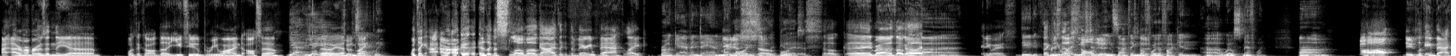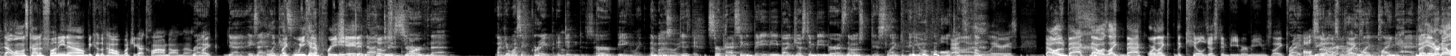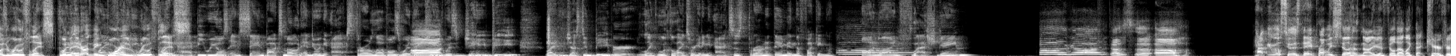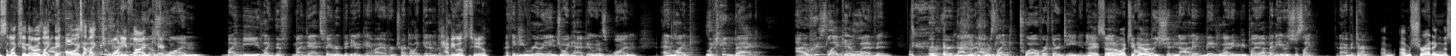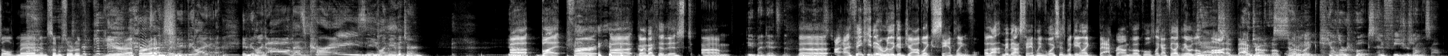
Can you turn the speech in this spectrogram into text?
I, I remember it was in the uh what's it called? The YouTube Rewind also. Yeah, yeah, yeah. Oh, yeah. Which was like- exactly. With like I, I, I it, it was like the slow mo guys like at the very back like Bro, Gavin Dan, my dude boys. so my good it's so good bro so good. Uh, Anyways, dude, like Rewind used to mean something episode. before the fucking uh, Will Smith one. Um, uh dude, looking back, that one was kind of funny now because of how much it got clowned on though. right. Like yeah, exactly. Like, like, it's- we can it- appreciate it. it not post-art. deserve that. Like it wasn't great, but it didn't deserve being like the most No, it- dis- it- surpassing "Baby" by Justin Bieber as the most disliked video of all that's time. That's hilarious. That was back. That was like back where like the kill Justin Bieber memes. Like Right? Also, Dude, this I- was I like like playing happy. the internet was ruthless. when the internet was being playing born, is ruthless. Happy Wheels and sandbox mode and doing axe throw levels where the Uh, kid was JB. Like Justin Bieber, like lookalikes were getting axes thrown at them in the fucking online flash game. Oh god, that's uh, uh Happy Wheels to this day probably still has not even filled out like that character selection. There was like I they think- always had like twenty five. twenty Happy Wheels characters. One might be like the my dad's favorite video game I ever tried to like get him to Happy play Wheels two. I think he really enjoyed Happy Wheels 1. And like looking back, I was like 11. or, or not even, I was like 12 or 13. And he, Hey, son, he what you probably doing? should not have been letting me play that, but he was just like, Can I have a turn? I'm I'm shredding this old man in some sort of gear Exactly. apparatus. And he'd be like, he'd be like, Oh, that's crazy. Let me have a turn. Uh, but for uh going back to this, um, Dude, my dad's the, the the. I, I think he did a really good job like sampling, vo- uh, not maybe not sampling voices, but getting like background vocals. Like I feel like there was a Yes. lot of Oh, dude, background vocals So that were many like killer hooks and features on this album.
